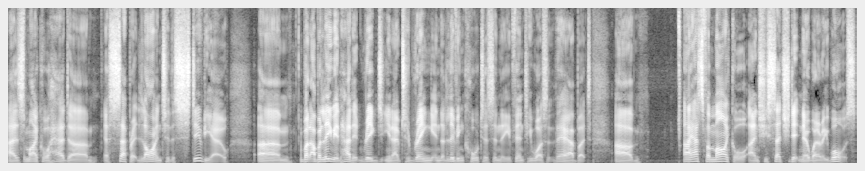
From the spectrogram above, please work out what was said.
as Michael had um, a separate line to the studio. Um, but I believe it had it rigged, you know, to ring in the living quarters in the event he wasn't there. But um, I asked for Michael, and she said she didn't know where he was,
